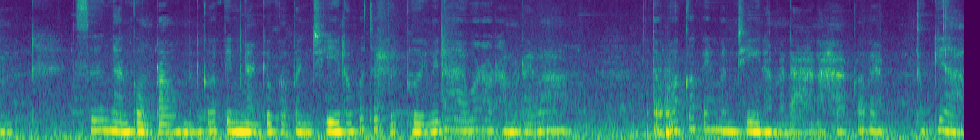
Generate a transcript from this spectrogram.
น ซึ่งงานของเรามันก็เป็นงานเกี่ยวกับบัญชี เราก็จะเปิดเผยไม่ได้ว่าเราทำอะไรบ้าง แต่ว่าก็เป็นบัญชีธรรมดานะคะ ก็แบบทุกอย่าง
